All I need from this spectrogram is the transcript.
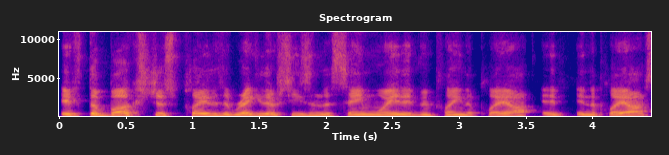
if the bucks just play the regular season the same way they've been playing the playoff in, in the playoffs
